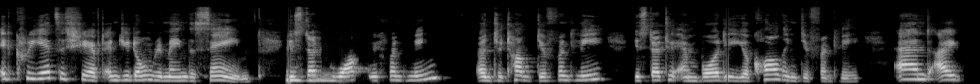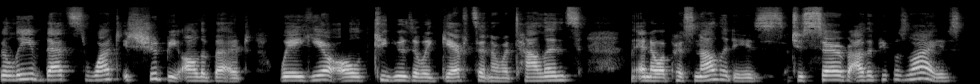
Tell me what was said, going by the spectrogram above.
It creates a shift and you don't remain the same. You mm-hmm. start to mm-hmm. walk differently and to talk differently. You start to embody your calling differently. And I believe that's what it should be all about. We're here all to use our gifts and our talents and our personalities to serve other people's lives.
